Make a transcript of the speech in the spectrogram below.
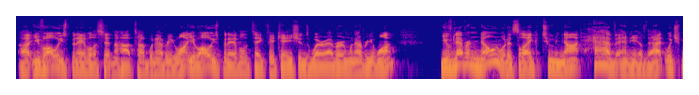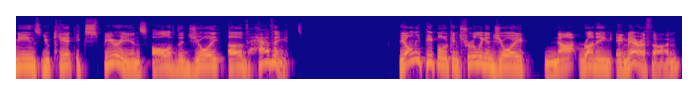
Uh, you've always been able to sit in the hot tub whenever you want. You've always been able to take vacations wherever and whenever you want. You've never known what it's like to not have any of that, which means you can't experience all of the joy of having it. The only people who can truly enjoy not running a marathon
